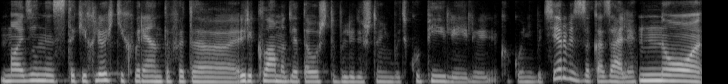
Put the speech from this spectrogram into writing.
Но один из таких легких вариантов — это реклама для того, чтобы люди что-нибудь купили или какой-нибудь сервис заказали. Но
